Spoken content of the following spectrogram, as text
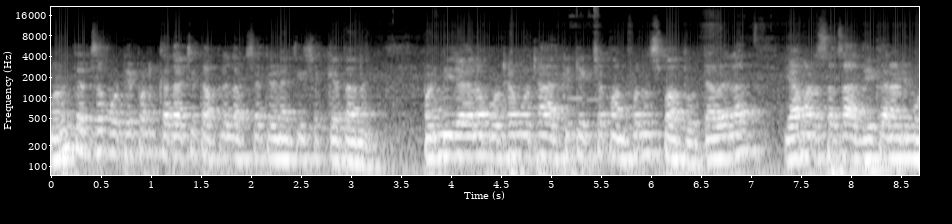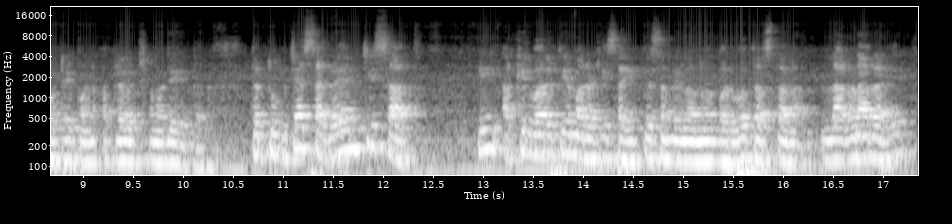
म्हणून त्यांचं मोठेपण कदाचित आपल्या लक्षात येण्याची शक्यता नाही. पण मी ज्यावेळेला मोठ्या मोठ्या आर्किटेक्टच्या कॉन्फरन्स पाहतो त्यावेळेला या माणसाचा अधिकार आणि मोठेपण आपल्या लक्षामध्ये येतं. तर तुमच्या सगळ्यांची साथ ही अखिल भारतीय मराठी साहित्य संमेलनं भरवत असताना लागणार आहे.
